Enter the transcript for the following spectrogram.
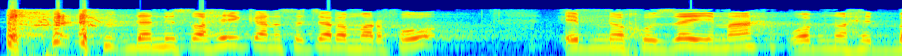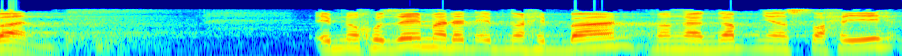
dan disahihkan secara marfu' Ibnu Khuzaimah wa Ibnu Hibban. Ibnu Khuzaimah dan Ibnu Hibban menganggapnya sahih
